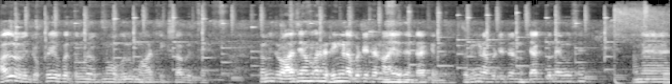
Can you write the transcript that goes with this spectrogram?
હાલો મિત્રો, ફરી વખત તમારો એક નવો બોલુમાં હાર્દિક સ્વાગત છે. તો મિત્રો, આજે અમારે રીંગણા બટેટાનું આયોજન રાખેલું છે. તો રીંગણા બટેટાનું શાક બનાવ્યું છે અને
